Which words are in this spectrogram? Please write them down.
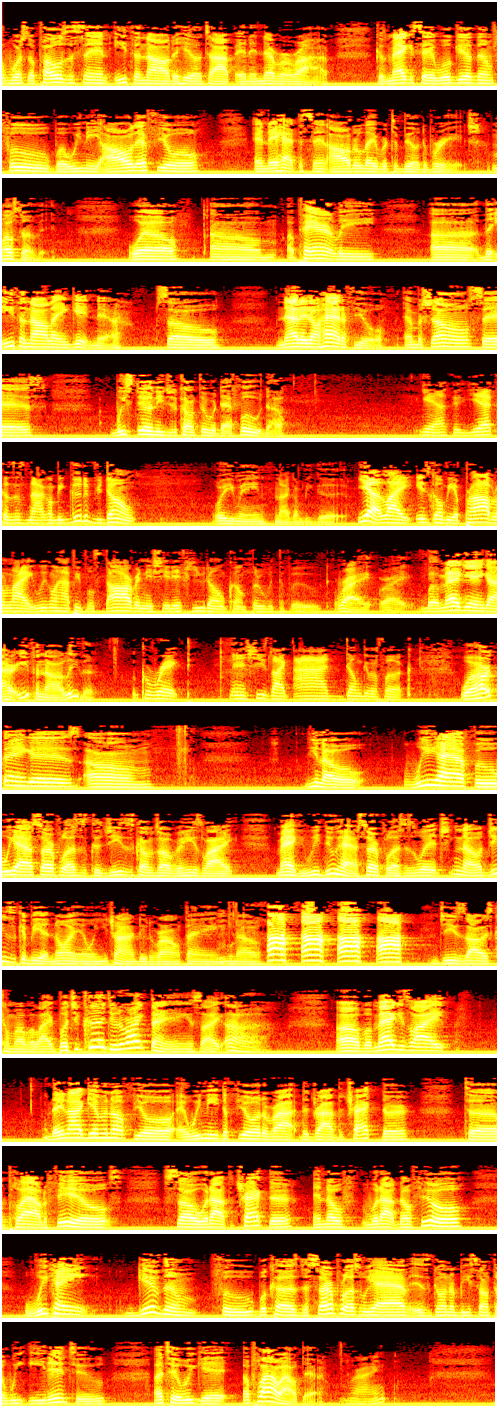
were supposed to send ethanol to hilltop and it never arrived. Because maggie said we'll give them food but we need all their fuel. And they had to send all the labor to build the bridge most of it. Well um apparently uh the ethanol ain't getting there. So now they don't have the fuel. And michonne says we still need you to come through with that food though Yeah, cause, yeah, because it's not gonna be good if you don't. what do you mean not gonna be good Yeah, like it's gonna be a problem. Like we're gonna have people starving and shit if you don't come through with the food. right right but maggie ain't got her ethanol either Correct. And she's like, I don't give a fuck. well her thing is um you know we have food we have surpluses because jesus comes over and he's like maggie we do have surpluses which you know jesus could be annoying when you try and do the wrong thing you know Ha ha ha ha. Jesus always come over like but you could do the right thing. It's like uh uh but maggie's like they not giving up fuel and we need the fuel to ride to drive the tractor to plow the fields. So without the tractor and no without no fuel we can't give them food because the surplus we have is going to be something we eat into until we get a plow out there. Right.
